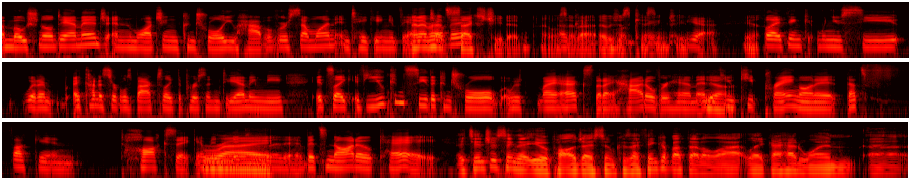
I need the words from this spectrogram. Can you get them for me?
emotional damage and watching control you have over someone and taking advantage i never had it. sex cheated i will say that it was well, just kissing go. cheating Yeah. Yeah. But I think when you see what I'm, it kind of circles back to like the person DMing me. It's like if you can see the control with my ex that I had over him, and Yeah. if you keep preying on it, that's fucking toxic and Right. manipulative. It's not okay. It's interesting that you apologize to him because I think about that a lot. Like I had one uh,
